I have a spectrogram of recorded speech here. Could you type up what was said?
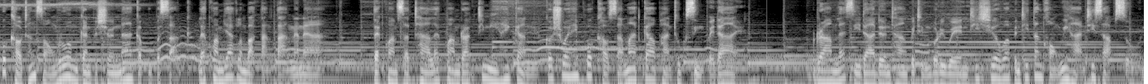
พวกเขาทั้งสองร่วมกันเผชิญหน้ากับอุปสรรค และความยากลำบากต่างๆ นานา แต่ความศรัทธาและความรักที่มีให้กัน ก็ช่วยให้พวกเขาสามารถก้าวผ่านทุกสิ่งไปได้ รามและสีดาเดินทางไปถึงบริเวณที่เชื่อว่าเป็นที่ตั้งของวิหารที่สาบสูญ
